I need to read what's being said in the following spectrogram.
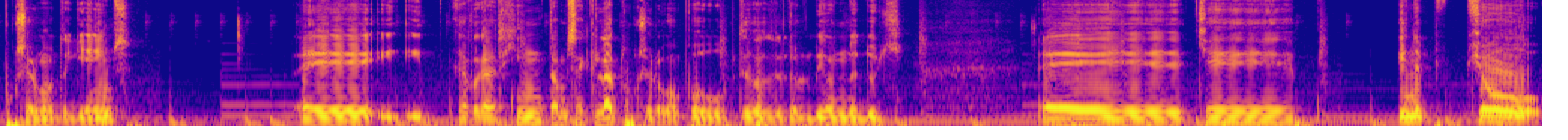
που ξέρουμε από τα games. Ε, η, καταρχήν τα μισά κιλά του ξέρω εγώ που τον Λίον είναι ντούκι. Ε, και είναι πιο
